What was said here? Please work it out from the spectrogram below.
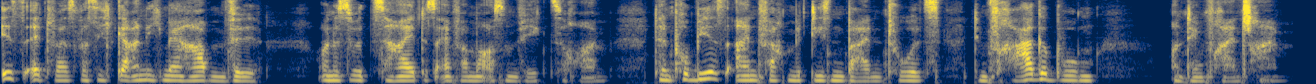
ist etwas, was ich gar nicht mehr haben will und es wird Zeit, es einfach mal aus dem Weg zu räumen, dann probier es einfach mit diesen beiden Tools, dem Fragebogen und dem freien Schreiben.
